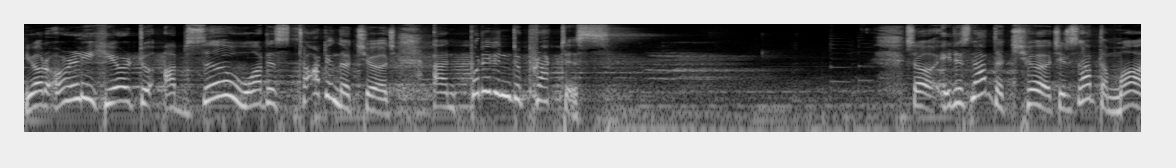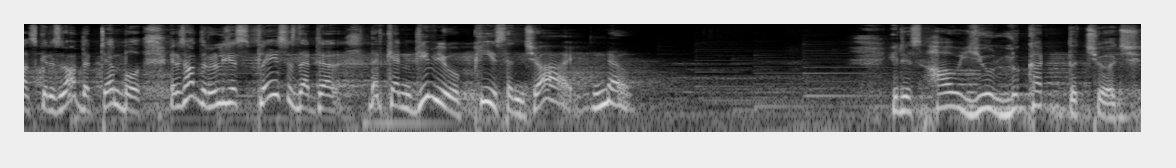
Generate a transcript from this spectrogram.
You are only here to observe what is taught in the church and put it into practice. So it is not the church, it is not the mosque, it is not the temple, it is not the religious places that, uh, that can give you peace and joy. No. It is how you look at the church.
